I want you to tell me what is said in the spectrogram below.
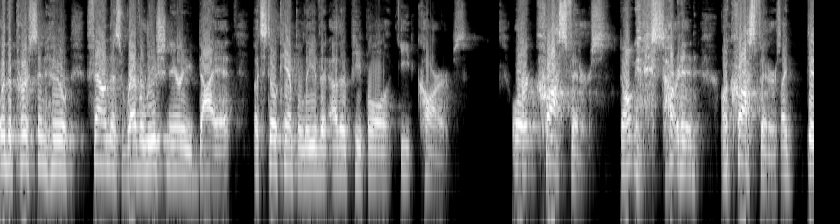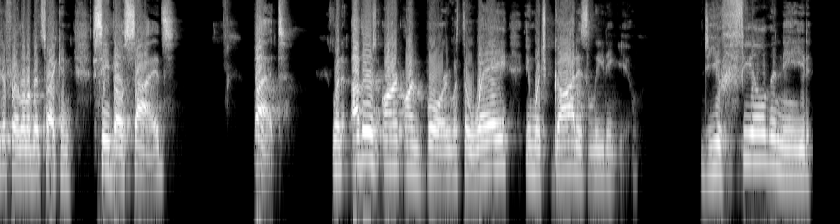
Or the person who found this revolutionary diet but still can't believe that other people eat carbs. Or CrossFitters. Don't get me started on CrossFitters. I did it for a little bit so I can see both sides. But when others aren't on board with the way in which God is leading you, do you feel the need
